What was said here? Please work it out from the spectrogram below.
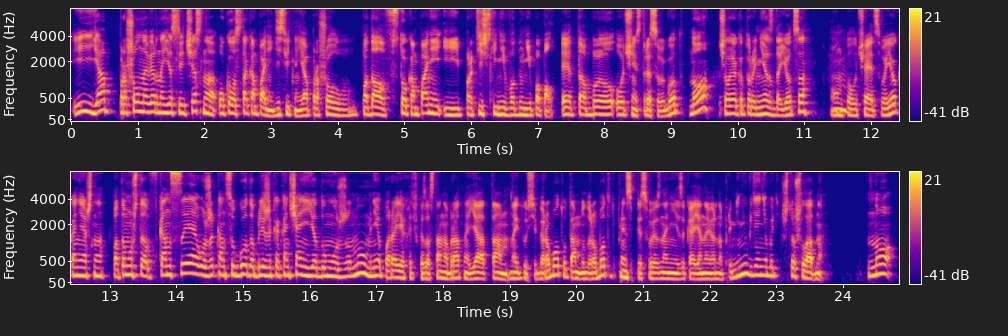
И я прошел, наверное, если честно, около 100 компаний. Действительно, я прошел, подал в 100 компаний и практически ни в одну не попал. Это был очень стрессовый год, но человек, который не сдается, он mm-hmm. получает свое, конечно. Потому что в конце, уже к концу года, ближе к окончанию, я думаю уже, ну, мне пора ехать в Казахстан обратно. Я там найду себе работу, там буду работать. В принципе, свое знание языка я, наверное, применю где-нибудь. Что ж, ладно. Но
